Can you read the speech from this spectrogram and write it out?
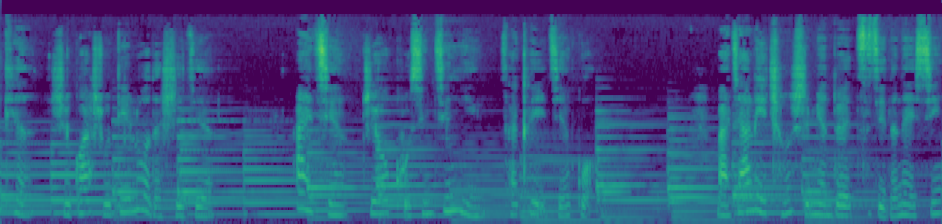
天是瓜熟蒂落的时节，爱情只有苦心经营才可以结果。马嘉丽诚实面对自己的内心，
